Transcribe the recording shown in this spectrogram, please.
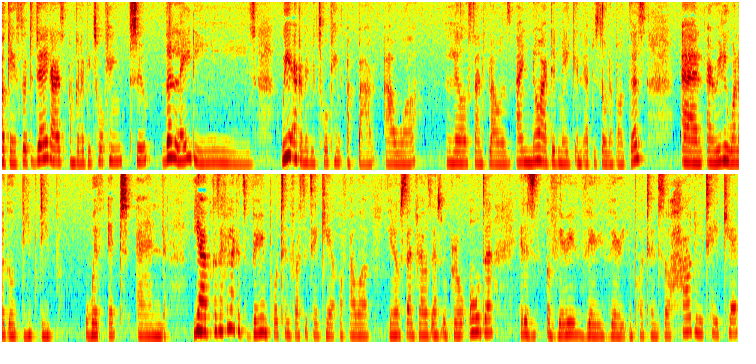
Okay, so today, guys, I'm going to be talking to the ladies. We are going to be talking about our little sunflowers. I know I did make an episode about this, and I really want to go deep, deep with it. And yeah, because I feel like it's very important for us to take care of our, you know, sunflowers as we grow older. It is very, very, very important. So, how do we take care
